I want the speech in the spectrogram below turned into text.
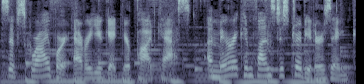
Subscribe wherever you get your podcasts. American Funds Distributors, Inc.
